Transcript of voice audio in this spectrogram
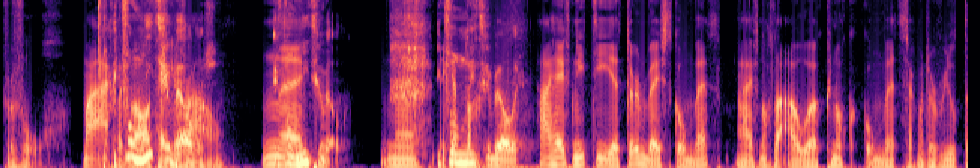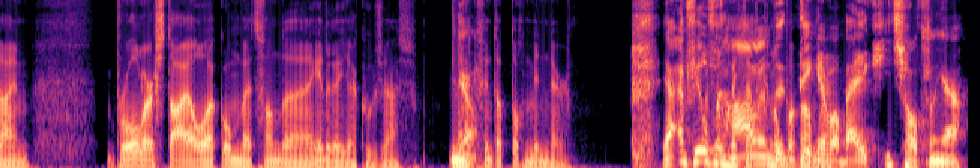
vervolg. Maar eigenlijk vond wel het hele geweldig. verhaal. Ik Nee, vond het niet geweldig. nee. Ik, vond het niet geweldig. Hij heeft niet die eh, turn-based combat. Maar hij heeft nog de oude knok combat, zeg maar de real-time brawler-style eh, combat van de eerdere Yakuza's. En Ja. ik vind dat toch minder. Ja, en veel het verhalende dingen waarbij ik iets had van ja.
